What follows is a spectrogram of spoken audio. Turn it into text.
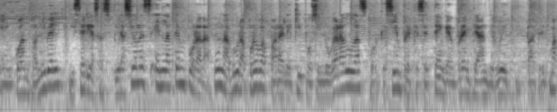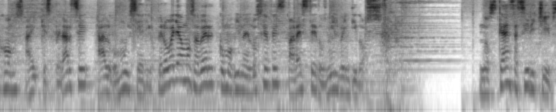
en cuanto a nivel y serias aspiraciones en la temporada. Una dura prueba para el equipo sin lugar a dudas porque siempre que se tenga enfrente a Andy Reid y Patrick Mahomes hay que esperarse algo muy serio. Pero vayamos a ver cómo vienen los jefes para este 2022. Los Kansas City Chiefs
